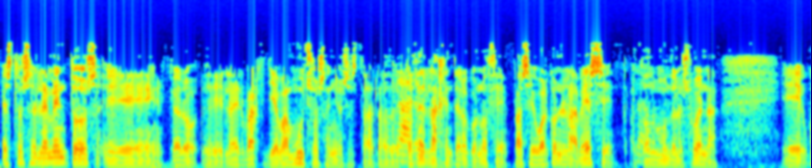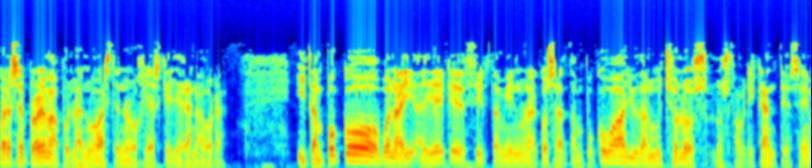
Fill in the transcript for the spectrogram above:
Estos elementos, eh, claro, el airbag lleva muchos años instalado, entonces la gente lo conoce. Pasa igual con el ABS, a todo el mundo le suena. Eh, ¿Cuál es el problema? Pues las nuevas tecnologías que llegan ahora. Y tampoco, bueno, ahí, hay que decir también una cosa, tampoco ayudan mucho los, los fabricantes, ¿eh?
